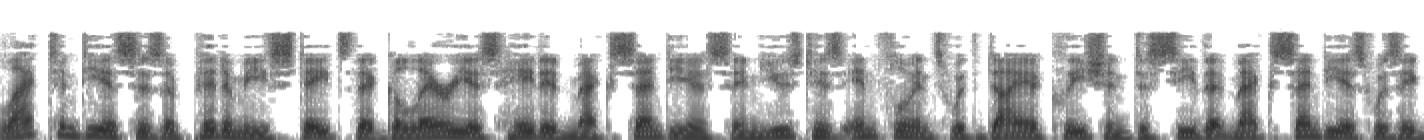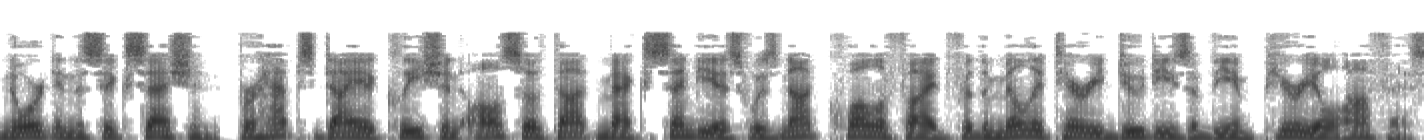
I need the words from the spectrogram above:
Lactantius's epitome states that Galerius hated Maxentius and used his influence with Diocletian to see that Maxentius was ignored in the succession. Perhaps Diocletian also thought Maxentius was not qualified for the military duties of the imperial office.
